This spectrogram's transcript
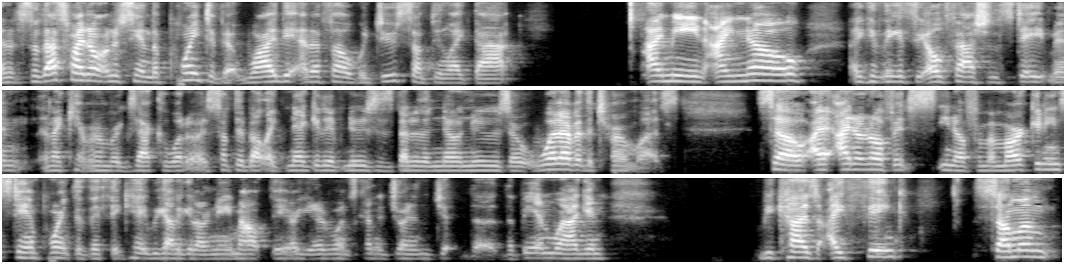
and so that's why I don't understand the point of it, why the NFL would do something like that. I mean, I know I can think it's the old fashioned statement, and I can't remember exactly what it was something about like negative news is better than no news, or whatever the term was. So I, I don't know if it's, you know, from a marketing standpoint that they think, hey, we got to get our name out there. You know, everyone's kind of joining the, the bandwagon because I think someone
